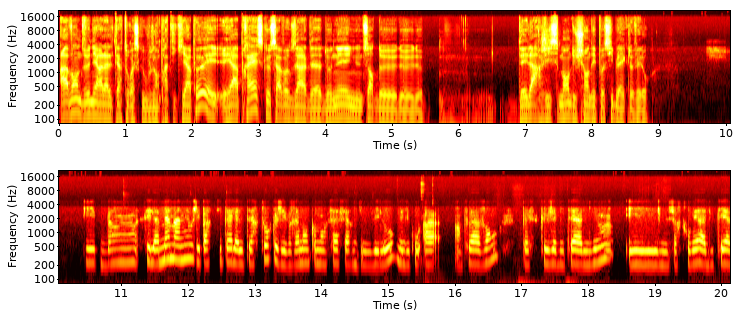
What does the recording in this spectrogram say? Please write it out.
avant de venir à l'alter tour, est-ce que vous en pratiquiez un peu? Et, après, est-ce que ça vous a donné une sorte de, d'élargissement du champ des possibles avec le vélo? Et ben, c'est la même année où j'ai participé à l'Alter Tour que j'ai vraiment commencé à faire du vélo, mais du coup un peu avant, parce que j'habitais à Lyon et je me suis retrouvée à habiter à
